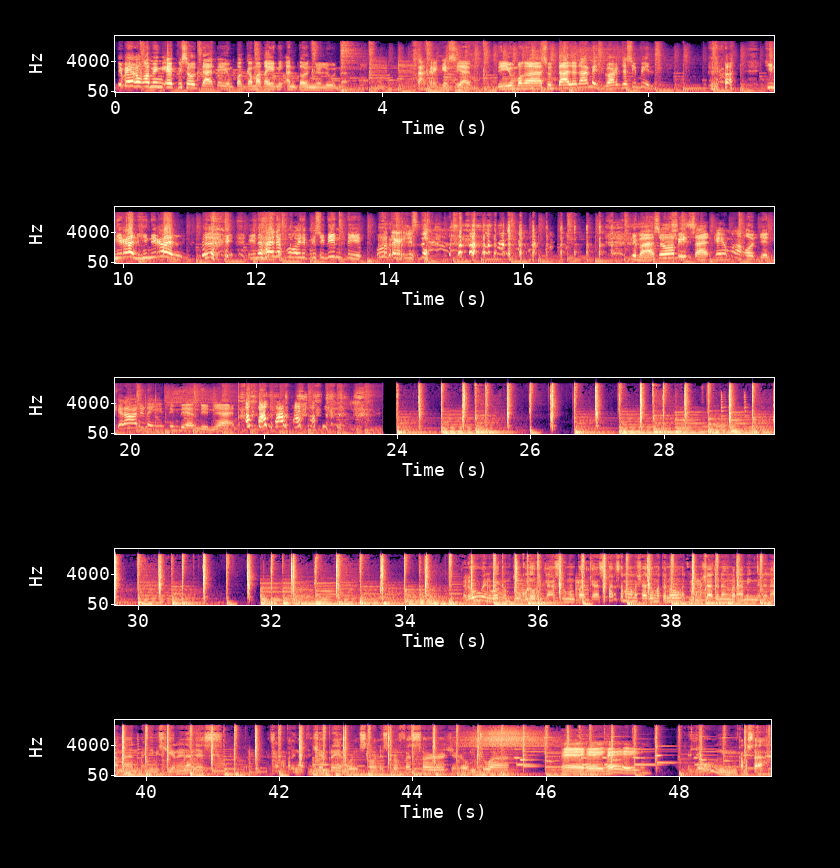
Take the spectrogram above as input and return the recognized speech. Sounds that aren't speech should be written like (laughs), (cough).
Di meron kaming episode dati, yung pagkamatay ni Antonio Luna. Takagas yan. Di yung mga sundalo namin, Guardia Civil. (laughs) hiniral, hiniral! (laughs) Hinahanap po kayo ni Presidente. Utarlis na. (laughs) diba? So, minsan, kayong mga audience, kailangan nyo naiintindihan din yan. Colorong Classroom, ang podcast para sa mga masyadong matanong at mga masyado ng maraming nalalaman. My name is Rian Hernandez. Kasama pa rin natin syempre ang world's tallest professor, Jerome Chua. Hey, hey, hey! Ayun, kamusta?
